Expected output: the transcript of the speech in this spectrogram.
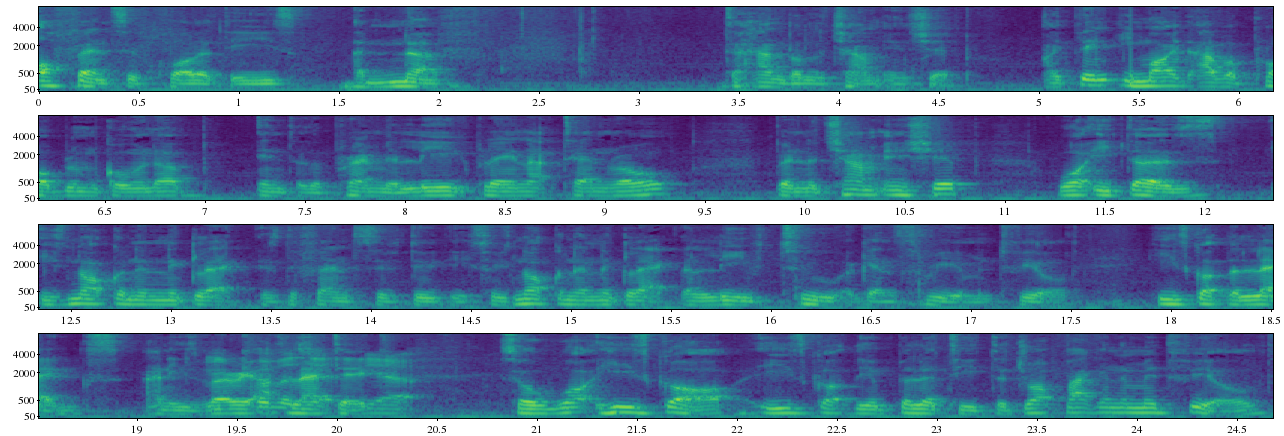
offensive qualities enough to handle the championship. I think he might have a problem going up into the Premier League playing that 10 role, but in the championship, what he does, he's not going to neglect his defensive duty. So he's not going to neglect and leave two against three in midfield. He's got the legs and he's very it, athletic. yeah. So what he's got, he's got the ability to drop back in the midfield,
